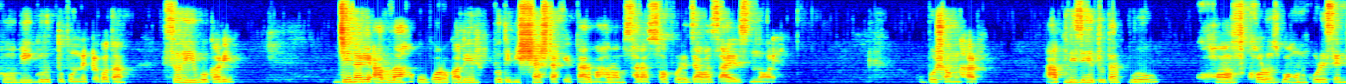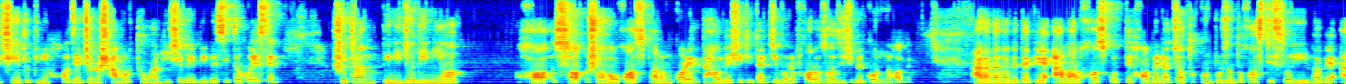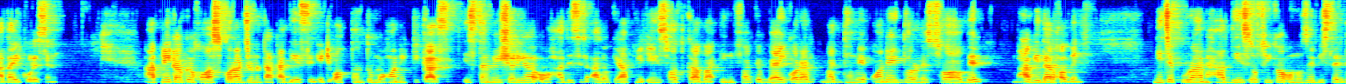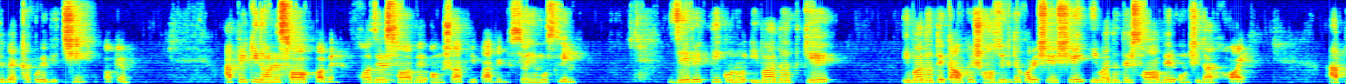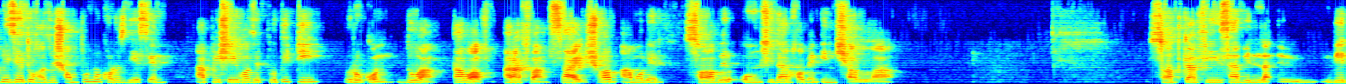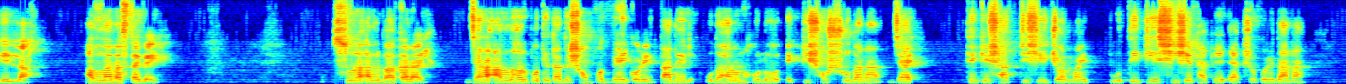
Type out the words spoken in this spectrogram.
খুবই গুরুত্বপূর্ণ একটা কথা। সহি বুখারি। যে নারী আল্লাহ ও পরকালের প্রতি বিশ্বাস রাখে, তার মাহরম ছাড়া সফরে যাওয়া জায়েজ নয়। উপসংহার। আপনি যেহেতু তার পুরো হজ খরচ বহন করেছেন, সেহেতু তিনি হজের জন্য সামর্থ্যবান হিসেবে বিবেচিত হয়েছেন। সুতরাং তিনি যদি নিয়ত সহ হজ পালন করেন, তাহলে সেটি তার জীবনে ফরজ হজ হিসেবে গণ্য হবে। আলাদাভাবে তাকে আবার হজ করতে হবে না, যতক্ষণ পর্যন্ত হজটি সহিভাবে আদায় করেছেন। আপনি কাউকে হজ করার জন্য টাকা দিয়েছেন, এটি অত্যন্ত মহান একটি কাজ। ইসলামী শরিয়া ও হাদিসের আলোকে আপনি এই সদকা বা ইনফাক ব্যয় করার মাধ্যমে অনেক ধরনের সবের ভাগিদার হবেন। নিচে কুরআন, হাদিস ও ফিকা অনুযায়ী বিস্তারিত ব্যাখ্যা করে দিচ্ছি। ওকে। আপনি কি ধরনের সওয়াব পাবেন? হজের সওয়াবের অংশ আপনি পাবেন। সহি মুসলিম। যে ব্যক্তি কোনো ইবাদতকে, ইবাদতে কাউকে সহযোগিতা করে, সে সেই ইবাদতের সওয়াবের অংশীদার হয়। আপনি যেহেতু হজের সম্পূর্ণ খরচ দিয়েছেন, আপনি সেই হজের প্রতিটি রোকন, দোয়া, তাওয়াফ, আরাফা, সাই সব আমলের সওয়াবের অংশীদার হবেন ইনশাল্লাহ সদকা ফি সাবিল্লাহ আল্লাহ রাস্তায় ব্যয়। সূরা আল বাকারায় যারা আল্লাহর পথে তাদের সম্পদ ব্যয় করে, তাদের উদাহরণ হলো একটি শস্য দানা যা থেকে সাতটি শীষ জন্মায়, প্রতিটি শীষে থাকে একশো করে দানা,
